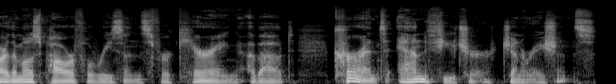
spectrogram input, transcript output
are the most powerful reasons for caring about current and future generations?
